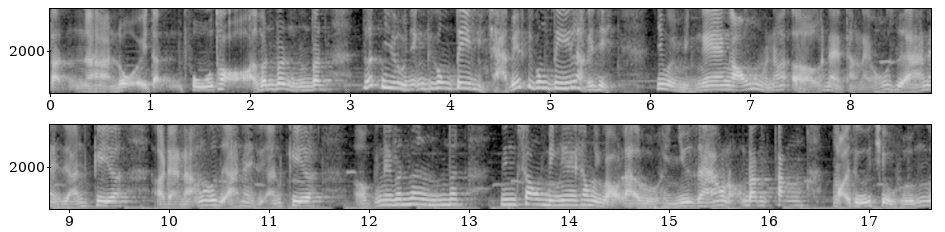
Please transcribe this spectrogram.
tận hà nội, tận phú thọ, vân vân vân vân. Rất nhiều những cái công ty, mình chả biết cái công ty là cái gì. Nhưng mà mình nghe ngóng mà nói, ở cái này, thằng này có dự án này, dự án kia, ở đà nẵng có dự án này, dự án kia. Ở cái này vân vân vân vân nhưng sau mình nghe xong mình bảo là ừ hình như giá của nó cũng đang tăng mọi thứ chiều hướng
